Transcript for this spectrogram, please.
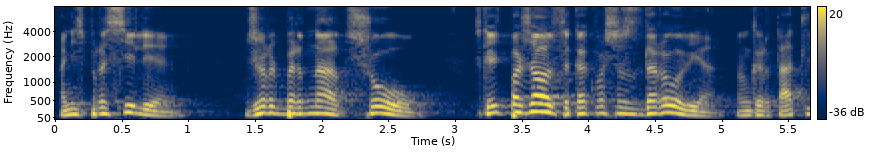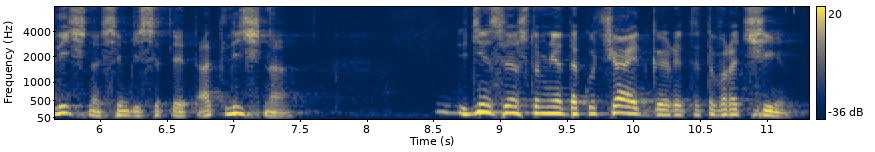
Они спросили, Джордж Бернард, шоу, скажите, пожалуйста, как ваше здоровье? Он говорит, отлично, в 70 лет, отлично. Единственное, что меня докучает, говорит, это врачи.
